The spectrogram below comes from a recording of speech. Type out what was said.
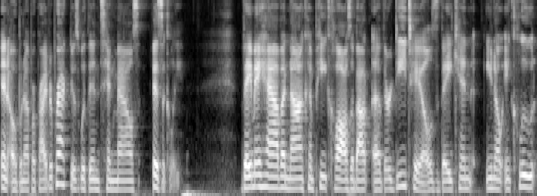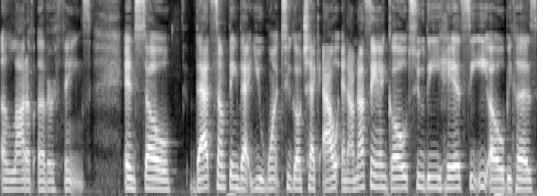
and open up a private practice within 10 miles physically. They may have a non compete clause about other details. They can, you know, include a lot of other things. And so that's something that you want to go check out. And I'm not saying go to the head CEO because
